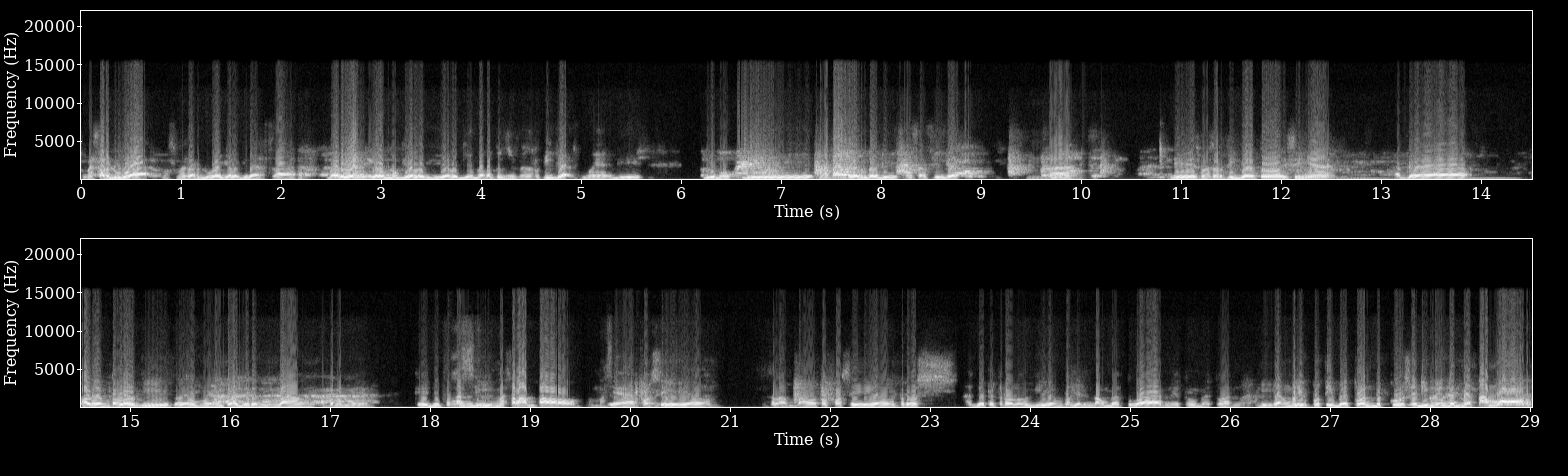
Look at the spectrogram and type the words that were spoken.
Semester 2, semester 2 geologi dasar. Baru yang ilmu geologi geologi banget tuh semester 3 semuanya di di di ngapain tuh di semester 3. Hmm. Nah, di semester 3 tuh isinya ada paleontologi itu ilmu yang pelajaran tentang apa namanya kehidupan Fosil. di masa lampau. Oh, masa ya lampau fosil. Ya. masa lampau atau fosil. Terus ada petrologi yang pelajaran tentang batuan. Itu batuan yang meliputi batuan beku sedimen dan metamorf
